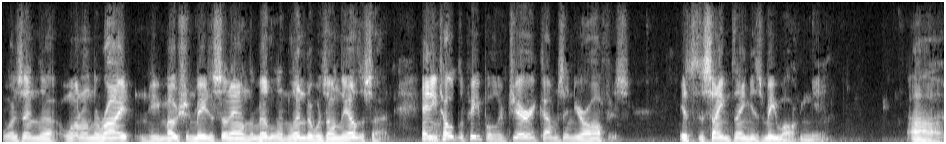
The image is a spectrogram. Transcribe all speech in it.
was in the one on the right, and he motioned me to sit down in the middle, and Linda was on the other side. And he told the people, if Jerry comes in your office, it's the same thing as me walking in. Uh,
